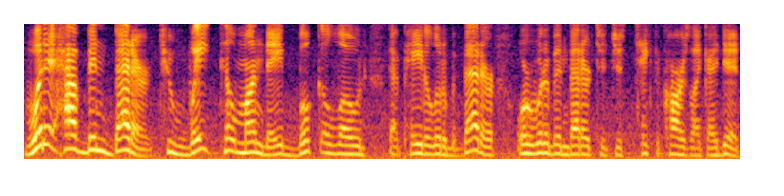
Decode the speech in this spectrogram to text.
would it have been better to wait till monday book a load that paid a little bit better or would it have been better to just take the cars like i did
